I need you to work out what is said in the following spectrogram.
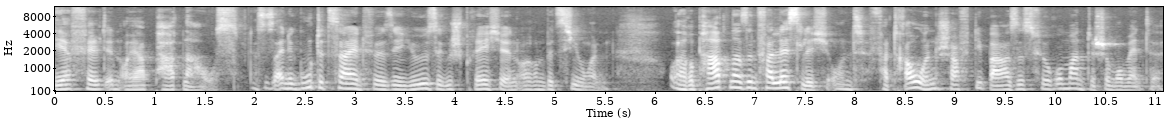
der fällt in euer Partnerhaus. Das ist eine gute Zeit für seriöse Gespräche in euren Beziehungen. Eure Partner sind verlässlich und Vertrauen schafft die Basis für romantische Momente.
